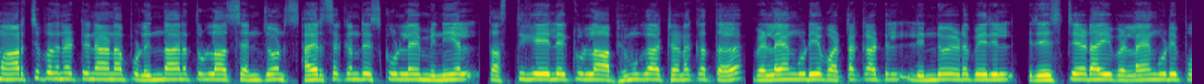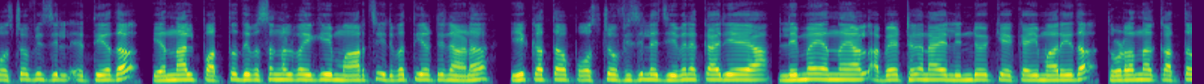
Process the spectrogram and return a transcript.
മാർച്ച് പതിനെട്ടിനാണ് പുളിന്താനത്തുള്ള സെന്റ് ജോൺസ് ഹയർ സെക്കൻഡറി സ്കൂളിലെ മിനിയൽ തസ്തികയിലേക്കുള്ള അഭിമുഖ ക്ഷണക്കത്ത് വെള്ളയാങ്കുടി വട്ടക്കാട്ടിൽ ലിൻഡോയുടെ പേരിൽ രജിസ്റ്റേർഡായി വെള്ളയാങ്കുടി പോസ്റ്റ് ഓഫീസിൽ എത്തിയത്. എന്നാൽ പത്ത് ദിവസങ്ങൾ വൈകി മാർച്ച് ഇരുപത്തിയെട്ടിനാണ് ഈ കത്ത് പോസ്റ്റ് ഓഫീസിലെ ജീവനക്കാരിയായ ലിമ എന്നയാൾ അപേക്ഷകനായ ലിൻഡോയ്ക്ക് കൈമാറിയത്. തുടർന്ന് കത്ത്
